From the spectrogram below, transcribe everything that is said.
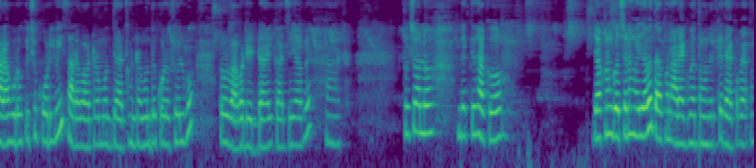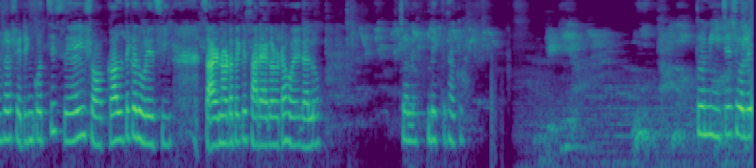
তাড়াহুড়ো কিছু করিনি, সাড়ে বারোটার মধ্যে, এক ঘণ্টার মধ্যে করে ফেলব। তোর বাবা দেড়টায় কাজে যাবে, আর তো চলো, দেখতে থাকো। যখন গোছানো হয়ে যাবে তখন আরেকবার তোমাদেরকে দেখাবো। এখন সব সেটিং করছি। সেই সকাল থেকে ধরেছি। সাড়ে নটা থেকে সাড়ে এগারোটা হয়ে গেল। চলো, দেখতে থাকো। তো নিচে চলে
